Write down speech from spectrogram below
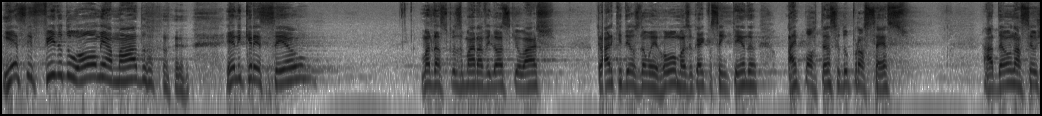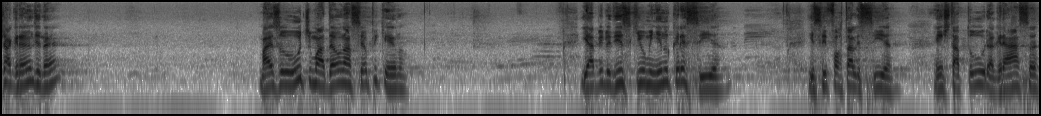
E esse filho do homem amado, ele cresceu. Uma das coisas maravilhosas que eu acho, claro que Deus não errou, mas eu quero que você entenda a importância do processo. Adão nasceu já grande, né? Mas o último Adão nasceu pequeno. E a Bíblia diz que o menino crescia e se fortalecia em estatura, graça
